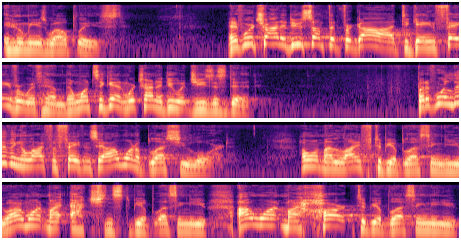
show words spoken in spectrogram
in whom he is well pleased. And if we're trying to do something for God to gain favor with him, then once again, we're trying to do what Jesus did. But if we're living a life of faith and say, I want to bless you, Lord. I want my life to be a blessing to you. I want my actions to be a blessing to you. I want my heart to be a blessing to you.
